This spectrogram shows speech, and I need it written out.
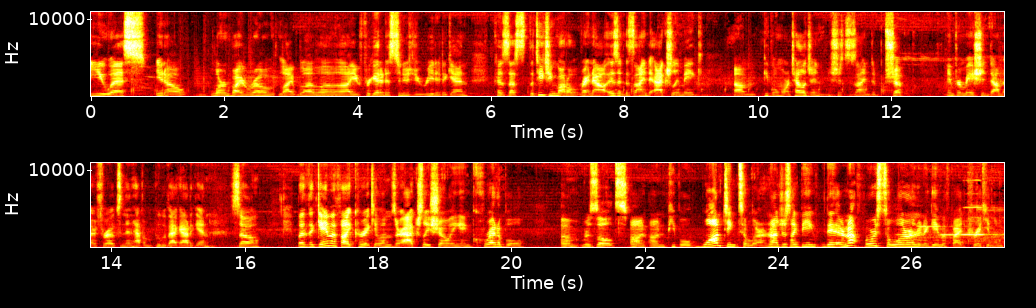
U.S. You know, learn by rote, like blah blah blah. You forget it as soon as you read it again, because that's the teaching model right now isn't designed to actually make um, people more intelligent. It's just designed to shove information down their throats and then have them poop it back out again. So, but the gamified curriculums are actually showing incredible um, results on, on people wanting to learn, not just like being, they're not forced to learn in a gamified curriculum.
